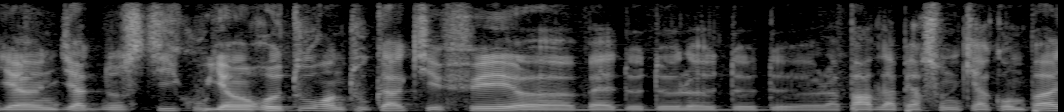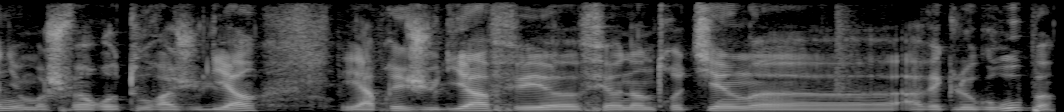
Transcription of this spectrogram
il y a un diagnostic ou il y a un retour en tout cas qui est fait euh, ben, de, la part de la personne qui accompagne. Moi je fais un retour à Julia et après Julia fait, euh, un entretien euh, avec le groupe.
